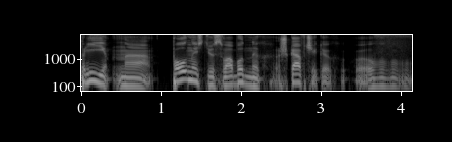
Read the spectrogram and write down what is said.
при а, полностью свободных шкафчиках в-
